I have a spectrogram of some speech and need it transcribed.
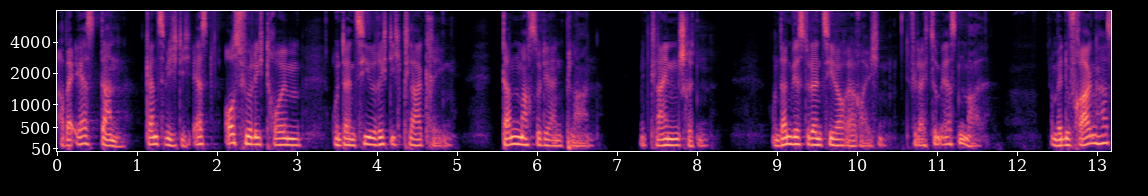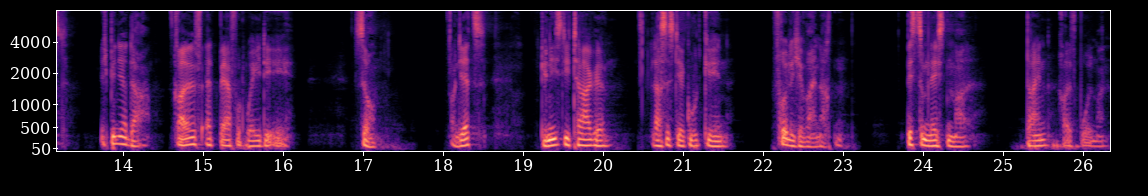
aber erst dann, ganz wichtig, erst ausführlich träumen und dein Ziel richtig klar kriegen, dann machst du dir einen Plan. Mit kleinen Schritten. Und dann wirst du dein Ziel auch erreichen. Vielleicht zum ersten Mal. Und wenn du Fragen hast, ich bin ja da. Ralf at barefootway.de. So. Und jetzt genieß die Tage, lass es dir gut gehen. Fröhliche Weihnachten. Bis zum nächsten Mal. Dein Ralf Bohlmann.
